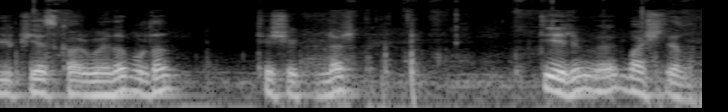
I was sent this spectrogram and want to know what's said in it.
UPS kargoya da buradan teşekkürler diyelim ve başlayalım.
